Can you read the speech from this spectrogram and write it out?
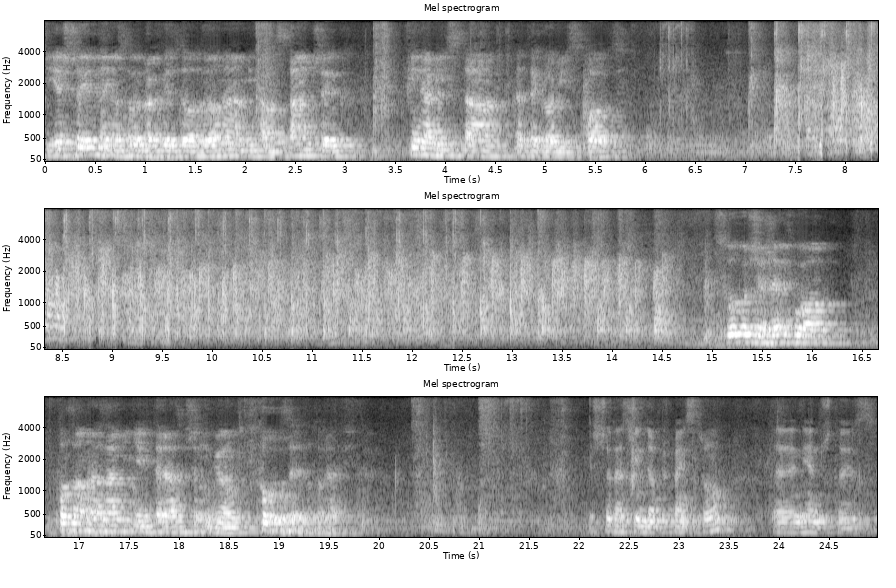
I jeszcze jednej osoby brakuje do obrona, Michał Stańczyk, finalista w kategorii sport. Słowo się rzekło, poza obrazami niech teraz przemówią twórcy fotografii. Jeszcze raz dzień dobry Państwu. E, nie wiem, czy to jest,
